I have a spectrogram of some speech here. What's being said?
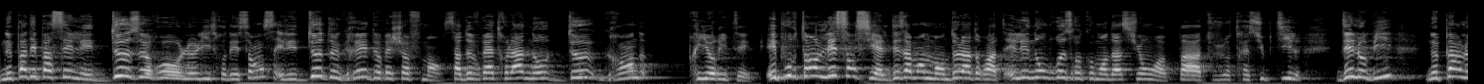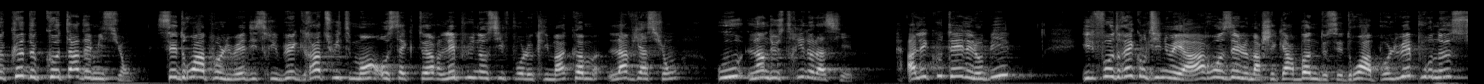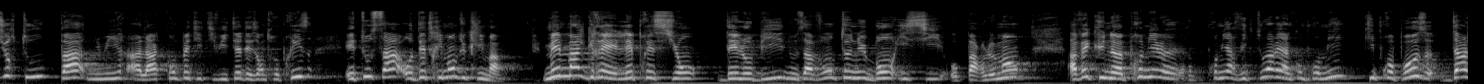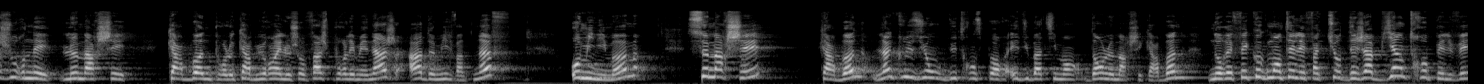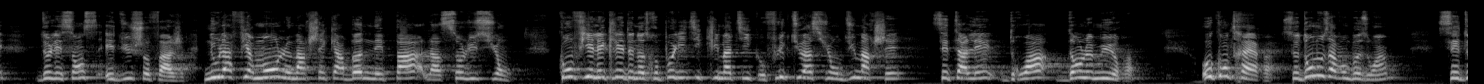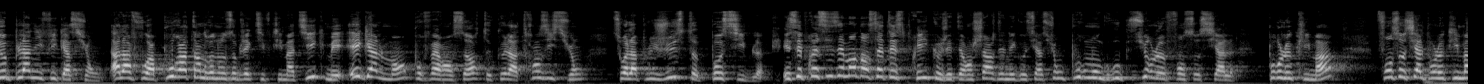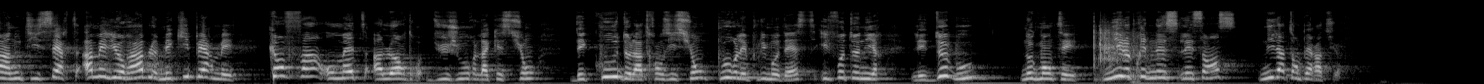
ne pas dépasser les 2 euros le litre d'essence et les 2 degrés de réchauffement. Ça devrait être là nos deux grandes priorités. Et pourtant, l'essentiel des amendements de la droite et les nombreuses recommandations, euh, pas toujours très subtiles, des lobbies ne parlent que de quotas d'émissions. Ces droits à polluer distribués gratuitement aux secteurs les plus nocifs pour le climat, comme l'aviation ou l'industrie de l'acier. À l'écouter les lobbies, il faudrait continuer à arroser le marché carbone de ces droits à polluer pour ne surtout pas nuire à la compétitivité des entreprises et tout ça au détriment du climat. Mais malgré les pressions des lobbies, nous avons tenu bon ici au Parlement avec une première, première victoire et un compromis qui propose d'ajourner le marché carbone pour le carburant et le chauffage pour les ménages à 2029 au minimum. Ce marché l'inclusion du transport et du bâtiment dans le marché carbone n'aurait fait qu'augmenter les factures déjà bien trop élevées de l'essence et du chauffage. Nous l'affirmons, le marché carbone n'est pas la solution. Confier les clés de notre politique climatique aux fluctuations du marché, c'est aller droit dans le mur. Au contraire, ce dont nous avons besoin, c'est de planification, à la fois pour atteindre nos objectifs climatiques, mais également pour faire en sorte que la transition soit la plus juste possible. Et c'est précisément dans cet esprit que j'étais en charge des négociations pour mon groupe sur le Fonds social pour le climat. Fonds social pour le climat, un outil certes améliorable, mais qui permet qu'enfin on mette à l'ordre du jour la question des coûts de la transition pour les plus modestes. Il faut tenir les deux bouts, n'augmenter ni le prix de l'essence, ni la température.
